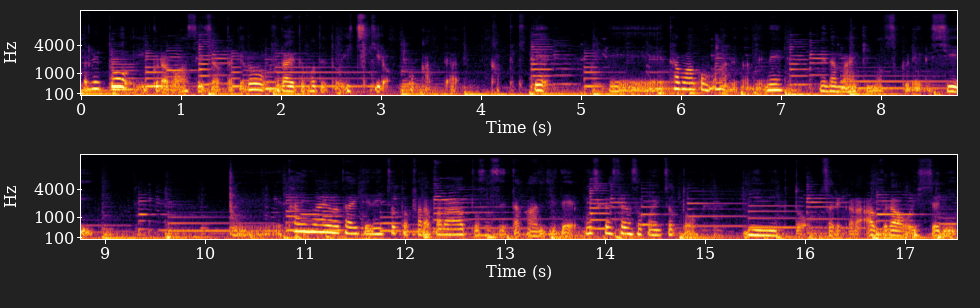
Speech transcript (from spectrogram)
それといくらか忘れちゃったけどフライドポテト 1kg を買って買ってきて、えー、卵もあるのでね目玉焼きも作れるし、え、タイ米を炊いてねちょっとパラパラっとさせた感じでもしかしたらそこにちょっとニンニクとそれから油を一緒に、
